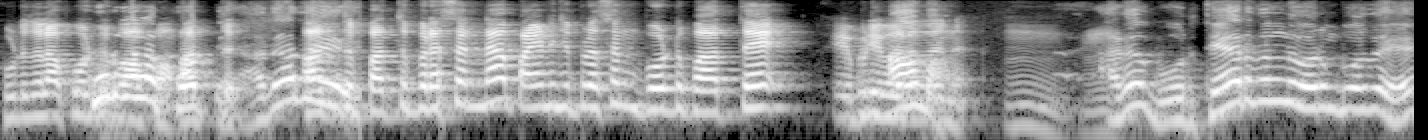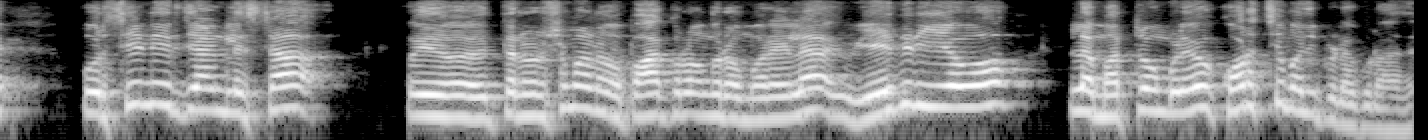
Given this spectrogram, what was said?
கூடுதலா போட்டு பத்து அதாவது பத்து பெர்சன்ட்னா பதினஞ்சு பெர்சன்ட் போட்டு பார்த்தே எப்படி. அதாவது ஒரு தேர்தல்னு வரும்போது ஒரு சீனியர் ஜேர்னலிஸ்டா இத்தனை வருஷமா நம்ம பாக்குறோங்கிற முறையில எதிரியவோ இல்ல மற்றவங்களையோ குறைச்சு மதிப்பிடக்கூடாது.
